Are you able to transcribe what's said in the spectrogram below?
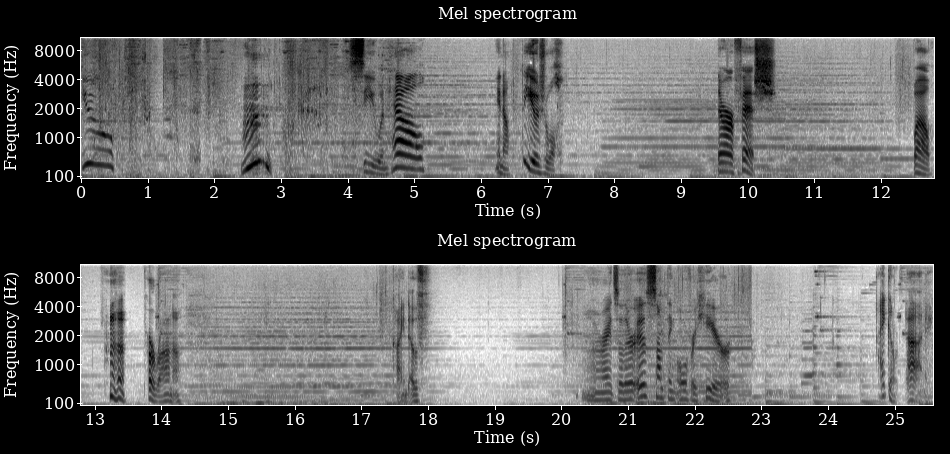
You. Mm. See you in hell. You know, the usual. There are fish. Well, piranha. Kind of. Alright, so there is something over here. I gonna die.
